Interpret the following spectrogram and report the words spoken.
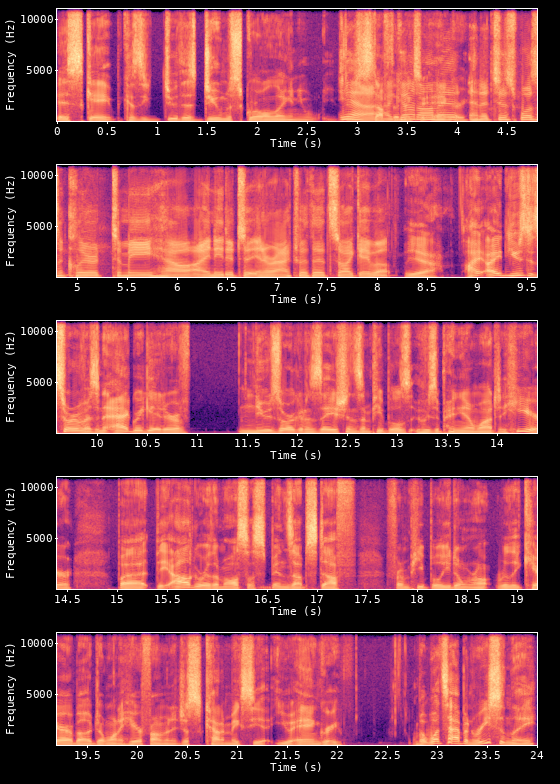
escape because you do this doom scrolling and you, you Yeah, stuff I that got makes you on angry. it, and it just wasn't clear to me how I needed to interact with it, so I gave up. Yeah, I I used it sort of as an aggregator of news organizations and people's whose opinion I want to hear, but the algorithm also spins up stuff from people you don't really care about, don't want to hear from, and it just kind of makes you you angry. But what's happened recently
